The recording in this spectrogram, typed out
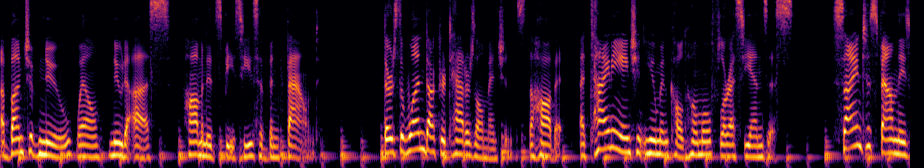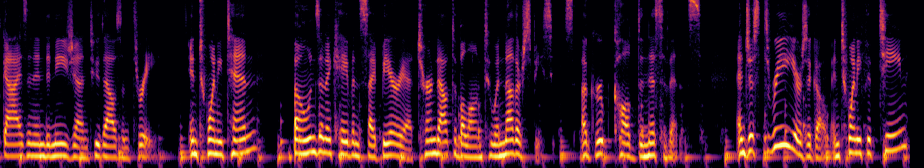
a bunch of new, well, new to us, hominid species have been found. There's the one Dr. Tattersall mentions, the hobbit, a tiny ancient human called Homo floresiensis. Scientists found these guys in Indonesia in 2003. In 2010, bones in a cave in Siberia turned out to belong to another species, a group called Denisovans. And just three years ago, in 2015,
